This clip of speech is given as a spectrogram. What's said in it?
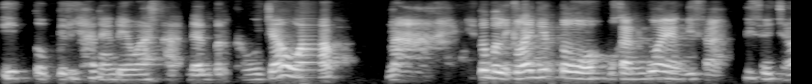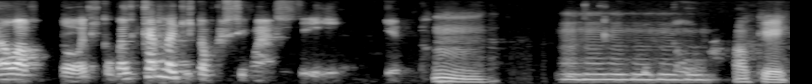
itu pilihan yang dewasa dan bertanggung jawab? Nah, itu balik lagi tuh, bukan gue yang bisa bisa jawab tuh. Dikembalikan lagi ke masing-masing. Gitu. Hmm. Mhm. Oke,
